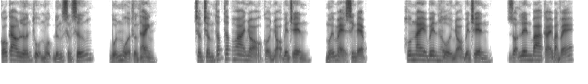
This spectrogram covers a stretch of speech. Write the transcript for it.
có cao lớn thụ mục đứng sừng sững, bốn mùa thường thanh. Chầm chầm thấp thấp hoa nhỏ cỏ nhỏ bên trên, mới mẻ xinh đẹp. Hôm nay bên hồ nhỏ bên trên, dọn lên ba cái bàn vẽ,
